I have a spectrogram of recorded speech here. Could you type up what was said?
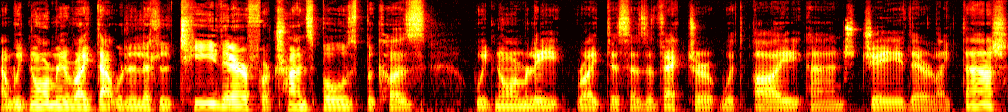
and we'd normally write that with a little t there for transpose because we'd normally write this as a vector with I and J there like that.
